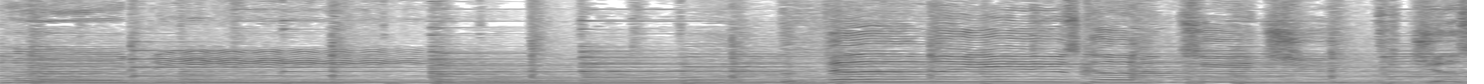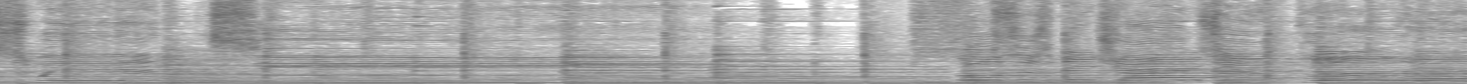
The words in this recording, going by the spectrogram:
could be. But then the years come and teach you to just wait and see. Forces may try to pull us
